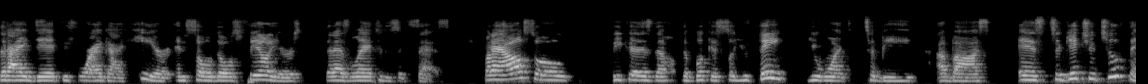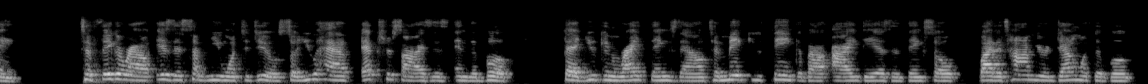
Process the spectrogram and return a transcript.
that I did before I got here. And so those failures that has led to the success. But I also, because the, the book is so you think you want to be a boss, is to get you to think, to figure out is this something you want to do? So you have exercises in the book that you can write things down to make you think about ideas and things. So by the time you're done with the book,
